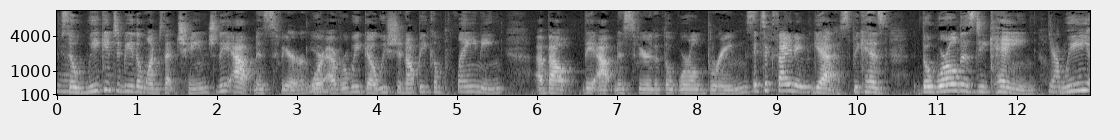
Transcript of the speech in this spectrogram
yeah. So we get to be the ones that change the atmosphere wherever we go. We should not be complaining about the atmosphere that the world brings. It's exciting. Yes, because the world is decaying. Yeah. We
